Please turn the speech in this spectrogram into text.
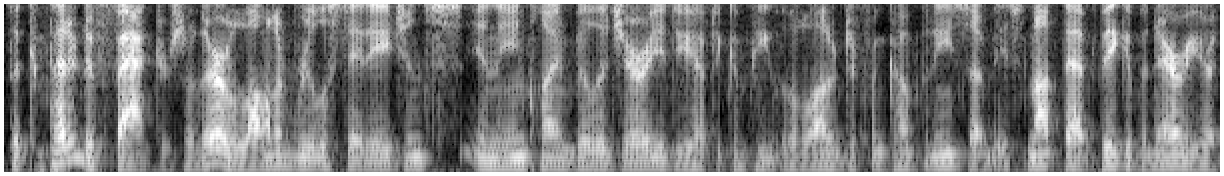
The competitive factors are there a lot of real estate agents in the Incline Village area? Do you have to compete with a lot of different companies? I mean, it's not that big of an area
